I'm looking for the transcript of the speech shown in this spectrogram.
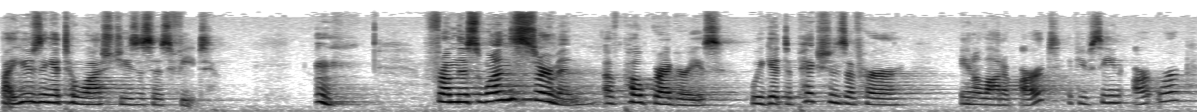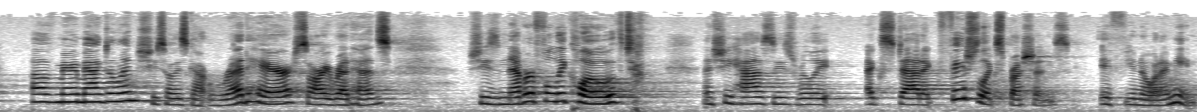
by using it to wash Jesus' feet. Mm. From this one sermon of Pope Gregory's, we get depictions of her in a lot of art. If you've seen artwork of Mary Magdalene, she's always got red hair. Sorry, redheads. She's never fully clothed, and she has these really ecstatic facial expressions, if you know what I mean.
